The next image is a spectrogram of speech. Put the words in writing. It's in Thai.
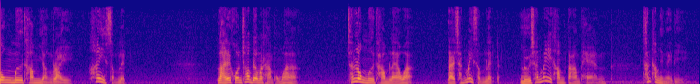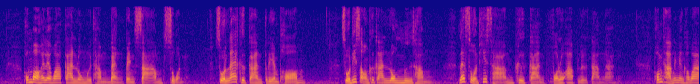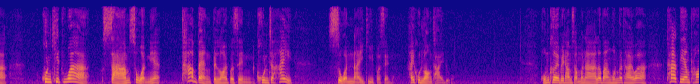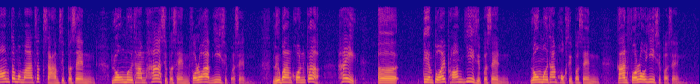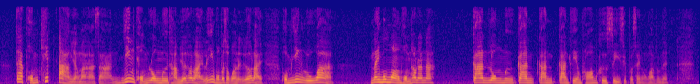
ลงมือทำอย่างไรให้สำเร็จ หลายหลายคนชอบเดินมาถามผมว่า ฉันลงมือทำแล้วอะแต่ฉันไม่สำเร็จอะหรือฉันไม่ได้ทำตามแผน ฉันทำยังไงดี ผมบอกให้เลยว่าการลงมือทำแบ่งเป็น 3 ส่วน ส่วนแรกคือการเตรียมพร้อม ส่วนที่ 2 คือการลงมือทำและส่วนที่ 3 คือการ follow up หรือตามงาน ผมถามนิดนึงครับว่า คุณคิดว่า 3ส่วนเนี้ยถ้าแบ่งเป็น100%คุณจะให้ส่วนไหนกี่เปอร์เซ็นต์ ให้คุณลองทายดู ผมเคยไปทำสัมมนาแล้วบางคนก็ทายว่า ถ้าเตรียมพร้อมต้องประมาณสัก 30%ลงมือทำ50% follow up 20%หรือบางคนก็ให้เเตรียมตัวให้พร้อม 20%ลงมือทำ60%การ follow 20% แต่ผมคิดต่างอย่างมหาศาล ยิ่งผมลงมือทำเยอะเท่าไหร่ และยิ่งผมประสบความสำเร็จเยอะเท่าไหร่ ผมยิ่งรู้ว่าในมุมมองผมเท่านั้นนะ การลงมือการการการเตรียมพร้อมคือ 40%ของความสำเร็จ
